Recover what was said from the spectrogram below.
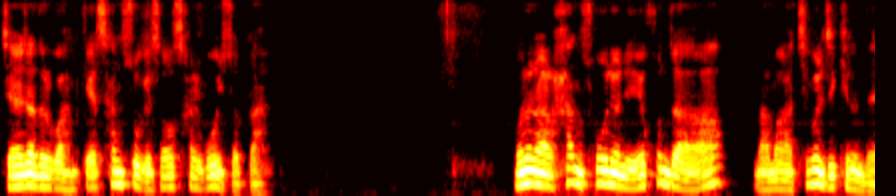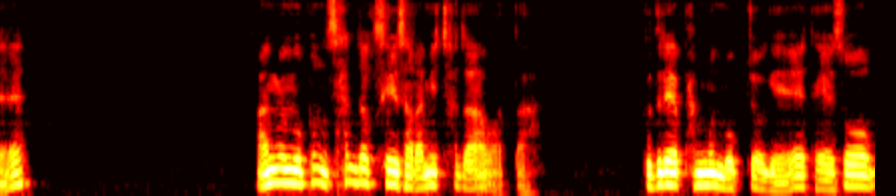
제자들과 함께 산속에서 살고 있었다. 어느 날 한 소년이 혼자 남아 집을 지키는데 악명 높은 산적 세 사람이 찾아왔다. 그들의 방문 목적에 대해서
